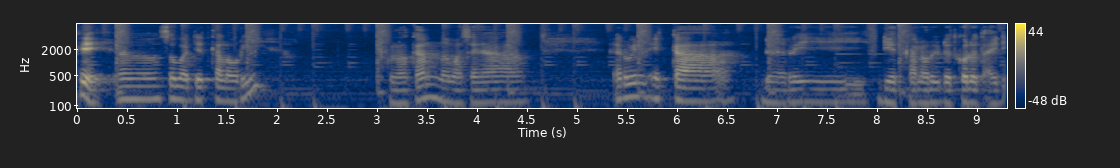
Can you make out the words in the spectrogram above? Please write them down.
Oke, uh, sobat diet kalori, perkenalkan nama saya Erwin Eka dari dietkalori.co.id.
